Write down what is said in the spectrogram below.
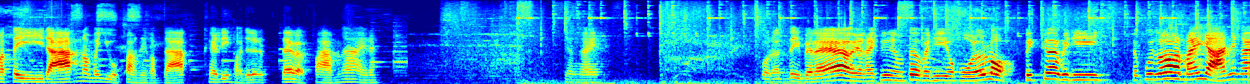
มาตีดาร์กเนาะมาอยู่ฝั่งหนึ่งกับดาร์กแครี่เขาจะได้ได้แบบฟาร์มง่ายนะ ยังไง กดอันติไปแล้ว ยังไงขึ้นมอนเตอร์ไปที โอ้โห แล้วหลบปิกเกอร์ไปที จะกูรอดไหมหยานยังไง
